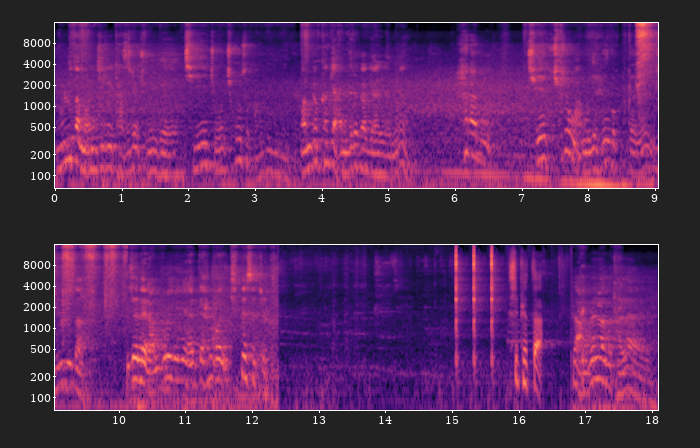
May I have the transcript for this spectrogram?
물로다 먼지를 다스려 주는 게 제일 좋은 청소 방법입니다. 완벽하게 안 들어가게 하려면 헤라로 제일 최종 마무리 하는 것보다는 물로다 그 전에 람보르기니 할 때 한번 tip했었죠. 씹혔다. 그 아벤하고 달라요.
